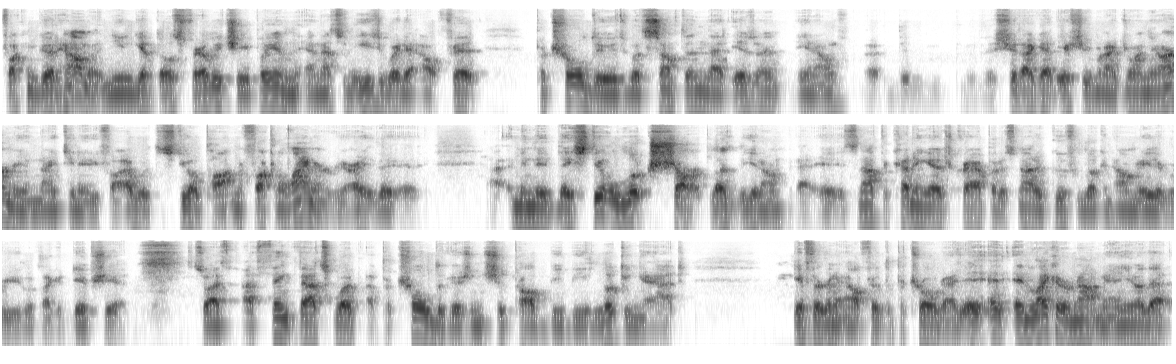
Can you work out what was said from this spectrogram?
fucking good helmet and you can get those fairly cheaply. And, and that's an easy way to outfit patrol dudes with something that isn't, you know, uh, the, the shit I got issued when I joined the army in 1985 with the steel pot and a fucking liner, right? I mean, they, they still look sharp. You know, it's not the cutting edge crap, but it's not a goofy looking helmet either where you look like a dipshit. So I, I think that's what a patrol division should probably be looking at if they're going to outfit the patrol guys. And, and like it or not, man, you know, that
